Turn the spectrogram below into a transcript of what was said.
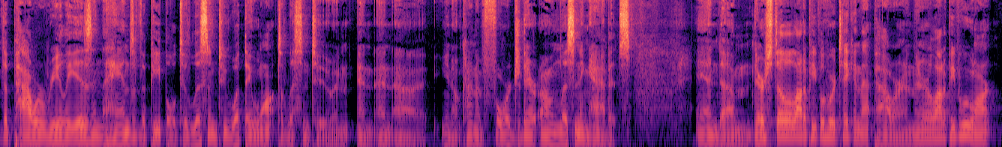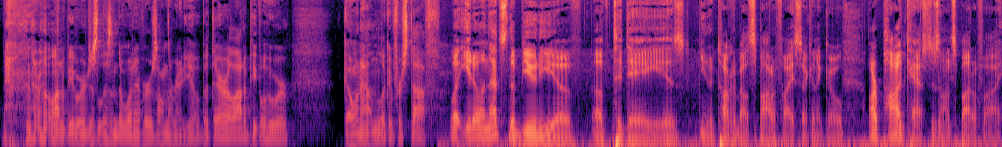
the power really is in the hands of the people to listen to what they want to listen to and and and uh, you know kind of forge their own listening habits. And um, there's still a lot of people who are taking that power, and there are a lot of people who aren't. there are a lot of people who are just listening to whatever's on the radio, but there are a lot of people who are going out and looking for stuff. Well, you know, and that's the beauty of of today is you know talking about Spotify a second ago. Our podcast is on Spotify.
